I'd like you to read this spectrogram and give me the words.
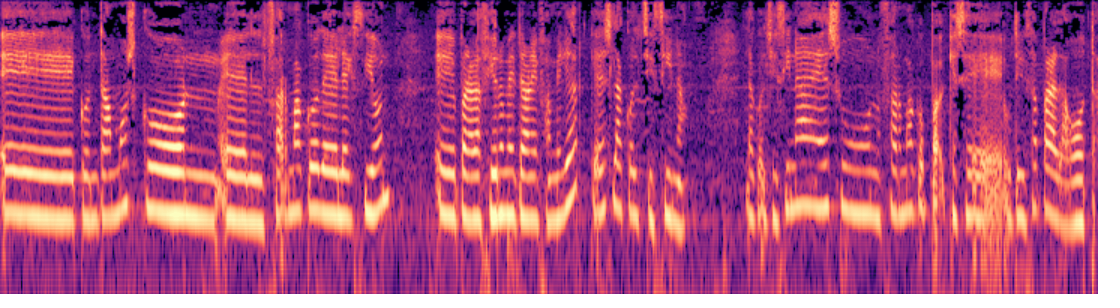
eh, contamos con el fármaco de elección eh, para la fiebre mediterránea familiar, que es la colchicina. La colchicina es un fármaco que se utiliza para la gota.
